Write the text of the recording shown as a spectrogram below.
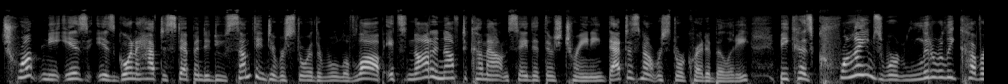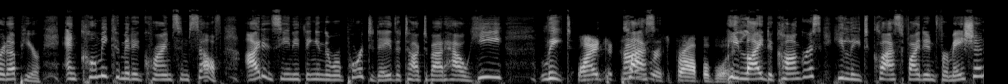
Trump is is going to have to step in to do something to restore the rule of law. It's not enough to come out and say that there's training. That does not restore credibility because crimes were literally covered up here, and Comey committed crimes himself. I didn't see anything in the report today that talked about how he leaked lied to class- Congress, probably. He lied to Congress. He leaked classified information.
